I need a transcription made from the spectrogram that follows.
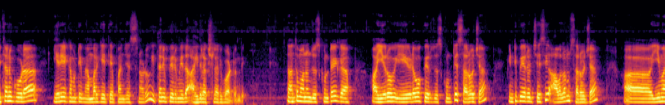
ఇతను కూడా ఏరియా కమిటీ మెంబర్కి అయితే పనిచేస్తున్నాడు. ఇతని పేరు మీద ఐదు లక్షల రివార్డు ఉంది. దాంతో మనం చూసుకుంటే ఇక ఆ ఏరో ఏడవ పేరు చూసుకుంటే సరోజ. ఇంటి పేరు వచ్చేసి అవలం సరోజ. ఈమె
